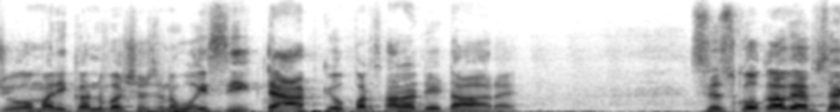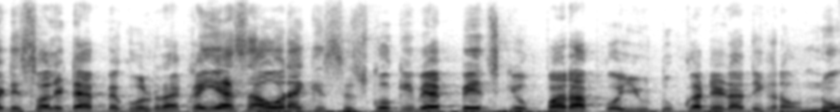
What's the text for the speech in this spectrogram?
जो हमारी कन्वर्सेशन है, वो इसी टैब के ऊपर सारा डेटा आ रहा है। सिस्को का वेबसाइट इस वाले टैब पे खोल रहा है। कहीं ऐसा हो रहा है कि सिस्को की वेब पेज के ऊपर आपको यूट्यूब का डेटा दिख रहा हो? नो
